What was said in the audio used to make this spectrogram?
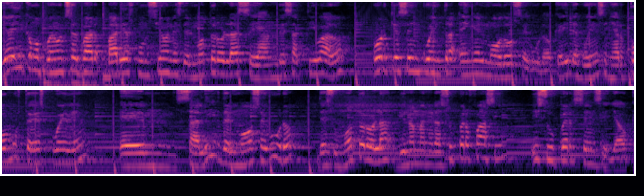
Y ahí como pueden observar varias funciones del Motorola se han desactivado porque se encuentra en el modo seguro, ¿ok? Les voy a enseñar cómo ustedes pueden em, salir del modo seguro de su Motorola de una manera súper fácil y súper sencilla, ¿ok?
